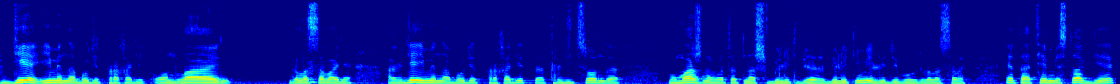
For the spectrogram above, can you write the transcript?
где именно будет проходить онлайн голосование, а где именно будет проходить традиционно бумажным, вот это наши бюллетени, люди будут голосовать. Это те места, где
